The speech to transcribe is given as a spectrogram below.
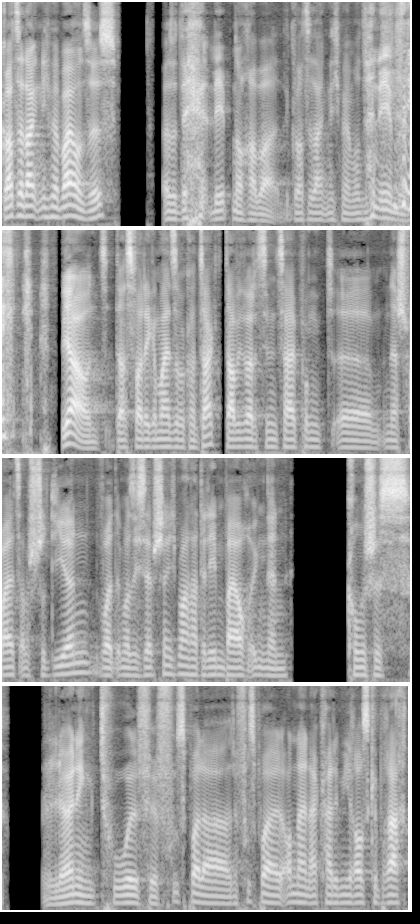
Gott sei Dank nicht mehr bei uns ist. Also der lebt noch, aber Gott sei Dank nicht mehr im Unternehmen. ja, und das war der gemeinsame Kontakt. David war zu dem Zeitpunkt äh, in der Schweiz am Studieren, wollte immer sich selbstständig machen, hatte nebenbei auch irgendein komisches Learning-Tool für Fußballer, eine Fußball-Online-Akademie rausgebracht,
